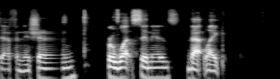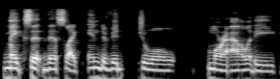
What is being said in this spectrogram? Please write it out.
definition for what sin is that like makes it this like individual morality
